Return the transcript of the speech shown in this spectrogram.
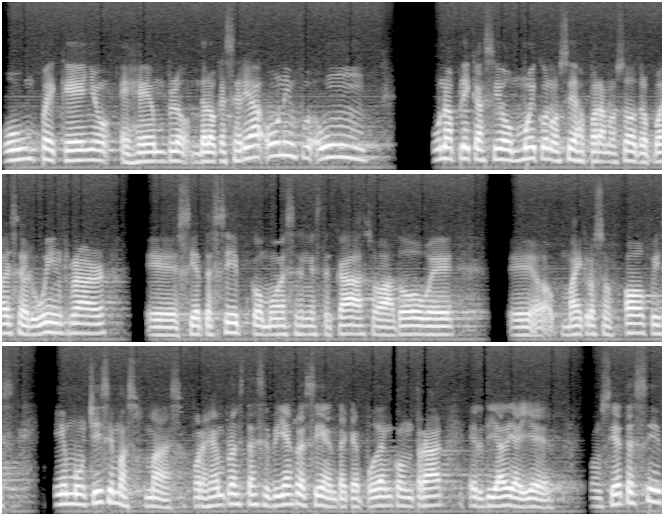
un pequeño ejemplo de lo que sería una aplicación muy conocida para nosotros. Puede ser WinRAR, 7zip, eh, como es en este caso, Adobe, eh, Microsoft Office y muchísimas más. Por ejemplo, esta es bien reciente que pude encontrar el día de ayer. Con 7zip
